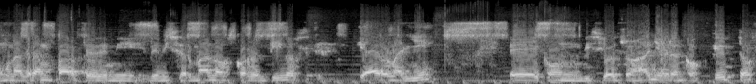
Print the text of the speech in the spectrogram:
una gran parte de, mi, de mis hermanos correntinos quedaron allí eh, con 18 años, eran conscriptos,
